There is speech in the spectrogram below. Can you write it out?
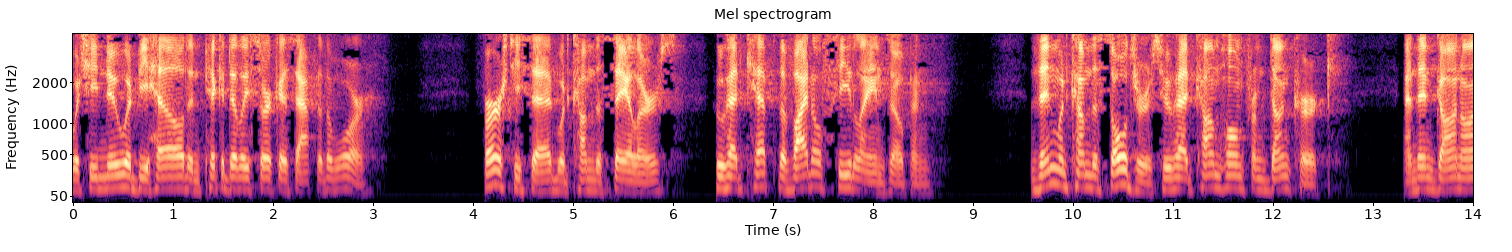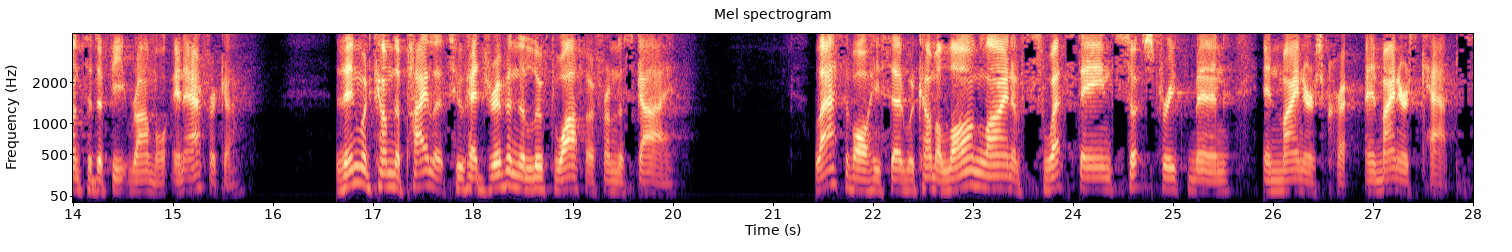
which he knew would be held in Piccadilly Circus after the war. First, he said, would come the sailors who had kept the vital sea lanes open. Then would come the soldiers who had come home from Dunkirk and then gone on to defeat Rommel in Africa. Then would come the pilots who had driven the Luftwaffe from the sky. Last of all, he said, would come a long line of sweat stained, soot streaked men in miners', in miners' caps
